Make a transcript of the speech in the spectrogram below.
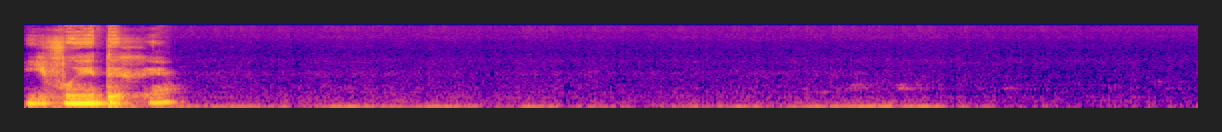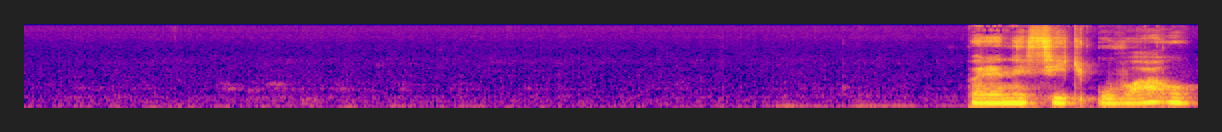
і видихи. Перенесіть увагу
